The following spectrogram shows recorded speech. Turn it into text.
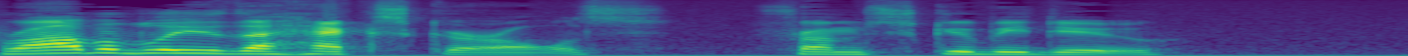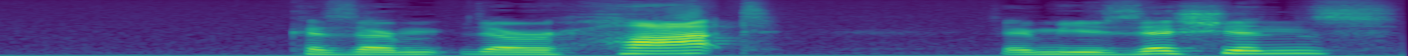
probably the Hex Girls from Scooby Doo, because they're they're hot, they're musicians.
